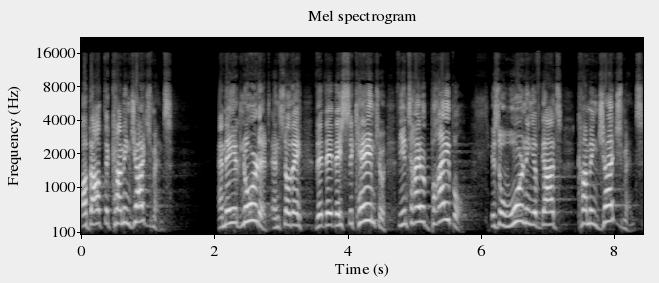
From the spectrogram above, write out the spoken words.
about the coming judgment. And they ignored it. And so they, they, they succumbed to it. The entire Bible is a warning of God's coming judgment.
